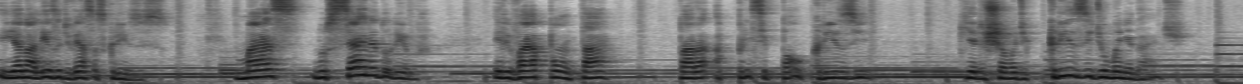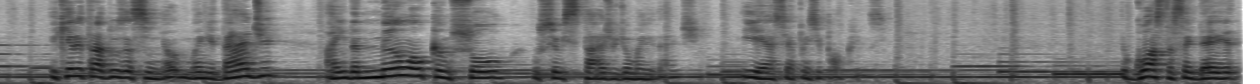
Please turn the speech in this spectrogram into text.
e analisa diversas crises. Mas no cerne do livro, ele vai apontar para a principal crise que ele chama de crise de humanidade. E que ele traduz assim: a humanidade ainda não alcançou o seu estágio de humanidade. E essa é a principal crise. Eu gosto dessa ideia,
